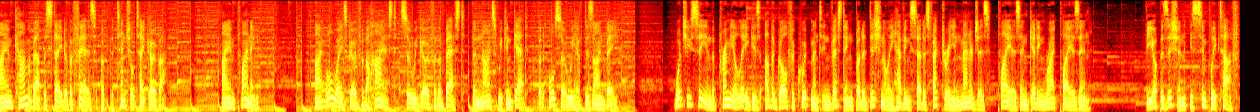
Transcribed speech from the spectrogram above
I am calm about the state of affairs of potential takeover. I am planning. I always go for the highest, so we go for the best, the nice we can get, but also we have design B. What you see in the Premier League is other golf equipment investing but additionally having satisfactory in managers, players and getting right players in. The opposition is simply tough,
